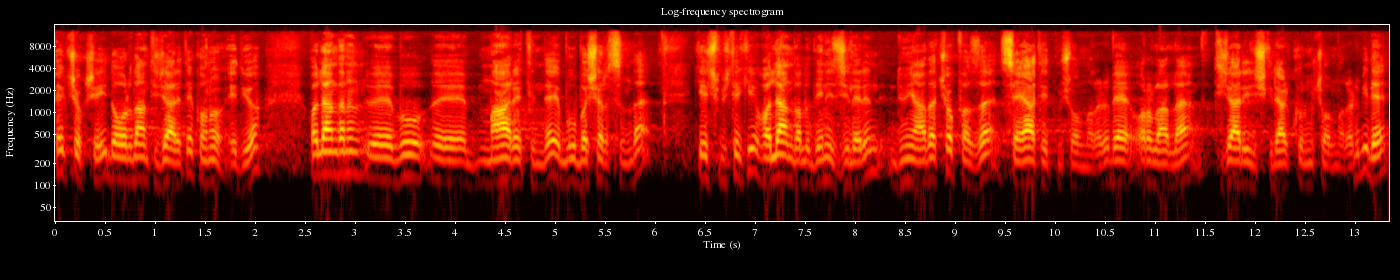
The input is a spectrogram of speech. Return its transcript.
pek çok şeyi doğrudan ticarete konu ediyor. Hollanda'nın e, bu e, maharetinde, bu başarısında geçmişteki Hollandalı denizcilerin dünyada çok fazla seyahat etmiş olmaları ve oralarla ticari ilişkiler kurmuş olmaları. Bir de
